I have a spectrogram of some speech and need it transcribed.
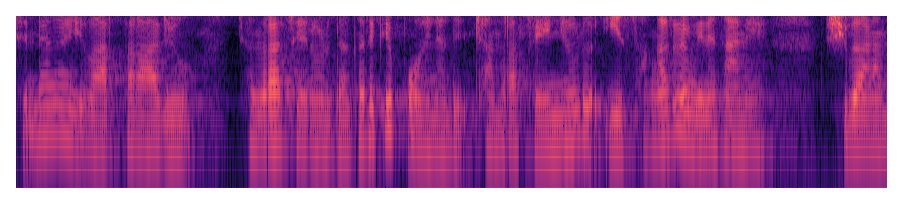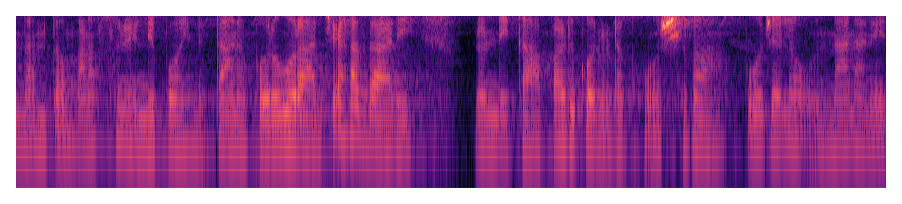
చిన్నగా ఈ వార్త రాజు చంద్రసేనుడి దగ్గరికి పోయినది. చంద్రసేనుడు ఈ సంఘటన వినగానే శివానందంతో మనస్సు నిండిపోయింది. తాను పొరుగు రాజ్యాల దాడి నుండి కాపాడుకొనుటకు శివ పూజలో ఉన్నానని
